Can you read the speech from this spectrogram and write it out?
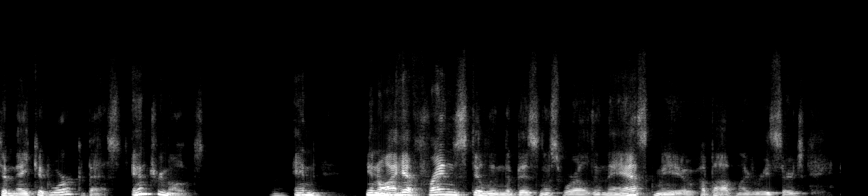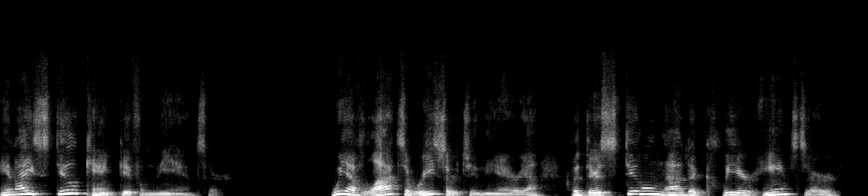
to make it work best? Entry modes. Mm. And you know, I have friends still in the business world and they ask me about my research, and I still can't give them the answer. We have lots of research in the area, but there's still not a clear answer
